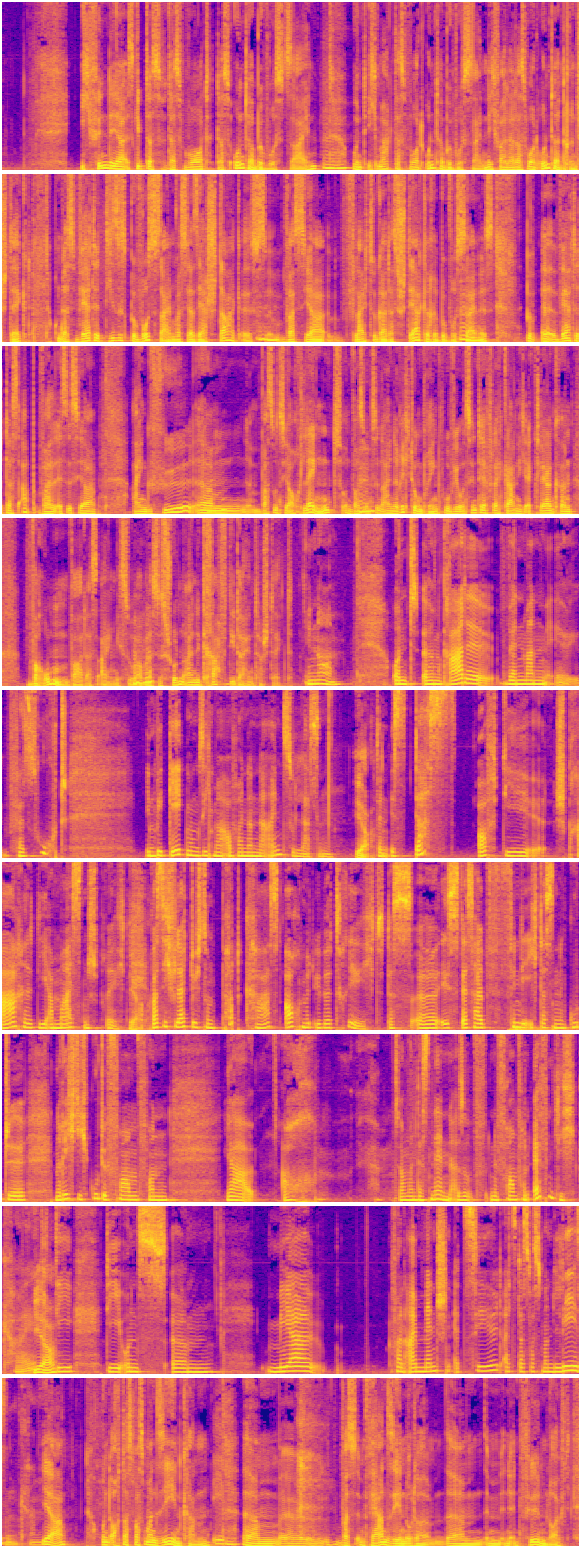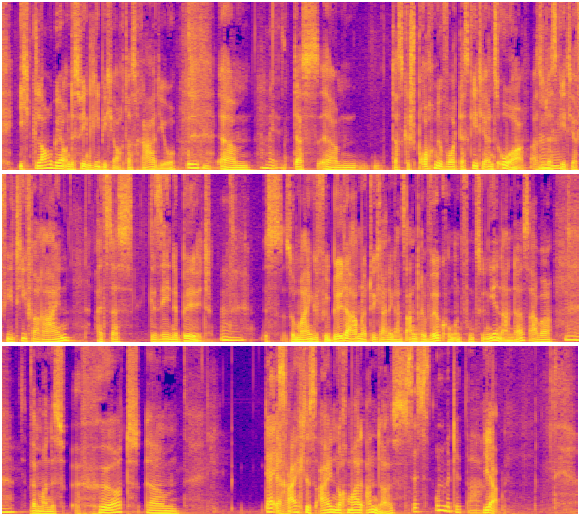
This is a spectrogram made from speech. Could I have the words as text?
Ich finde ja, es gibt das, das Wort das Unterbewusstsein. Und ich mag das Wort Unterbewusstsein nicht, weil da das Wort unter drin steckt. Und das wertet dieses Bewusstsein, was ja sehr stark ist, was ja vielleicht sogar das stärkere Bewusstsein ist, be äh, wertet das ab, weil es ist ja ein Gefühl, ähm, was uns ja auch lenkt und was uns in eine Richtung bringt, wo wir uns hinterher vielleicht gar nicht erklären können, warum war das eigentlich so, aber es ist schon eine Kraft, die dahinter steckt. Enorm. Und ähm, gerade wenn man äh, versucht, in Begegnung sich mal aufeinander einzulassen, Ja. dann ist das oft die Sprache, die am meisten spricht. Ja. Was sich vielleicht durch so einen Podcast auch mit überträgt. Das äh, ist deshalb finde ich das eine gute, eine richtig gute Form von ja auch wie soll man das nennen? Also eine Form von Öffentlichkeit, Ja. die, die uns ähm, mehr von einem Menschen erzählt, als das, was man lesen kann. Ja. Und auch das, was man sehen kann, ähm, äh, was im Fernsehen oder ähm, im, in, in Filmen läuft. Ich glaube ja, und deswegen liebe ich ja auch das Radio, ähm, dass ähm, das gesprochene Wort, das geht ja ins Ohr. Also das Mhm. geht ja viel tiefer rein als das gesehene Bild. Mhm. Ist so mein Gefühl. Bilder haben natürlich eine ganz andere Wirkung und funktionieren anders, aber Mhm. wenn man es hört, ähm, Ist erreicht es einen nochmal anders. das ist unmittelbar. Ja,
